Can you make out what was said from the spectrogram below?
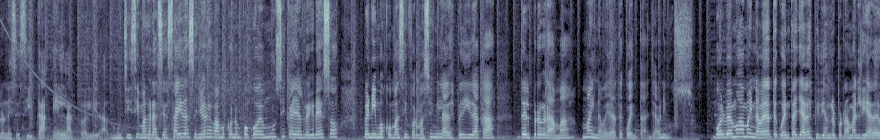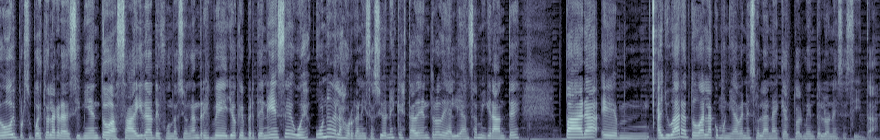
lo necesita en la actualidad. Muchísimas gracias, Zaida. Señores, vamos con un poco de música y al regreso venimos con más información y la despedida acá del programa My Navidad Te Cuenta. Ya venimos. Volvemos a Mainaveda Te Cuenta ya despidiendo el programa el día de hoy. Por supuesto, el agradecimiento a Zaida de Fundación Andrés Bello, que pertenece o es una de las organizaciones que está dentro de Alianza Migrante para em, ayudar a toda la comunidad venezolana que actualmente lo necesita.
